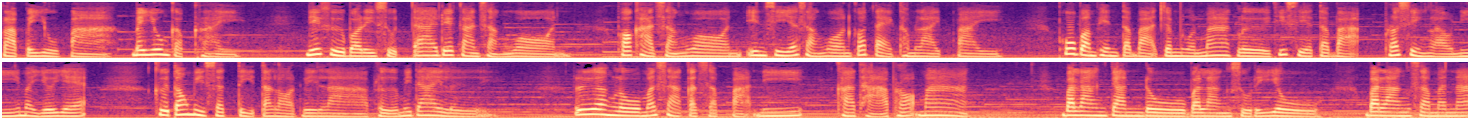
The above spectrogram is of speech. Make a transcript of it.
กลับไปอยู่ป่า ไม่ยุ่งกับใคร นี่คือบริสุทธิ์ได้ด้วยการสังวร พอขาดสังวร อินทรียสังวรก็แตกทำลายไป ผู้บำเพ็ญตบะจำนวนมากเลยที่เสียตบะ เพราะสิ่งเหล่านี้มาเยอะแยะ คือต้องมีสติตลอดเวลาเผลอไม่ได้เลย เรื่องโลมัสากัสปะนี้คาถาเพราะมาก บาลังจันโดบาลังสุริโยบาลังสมณะ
